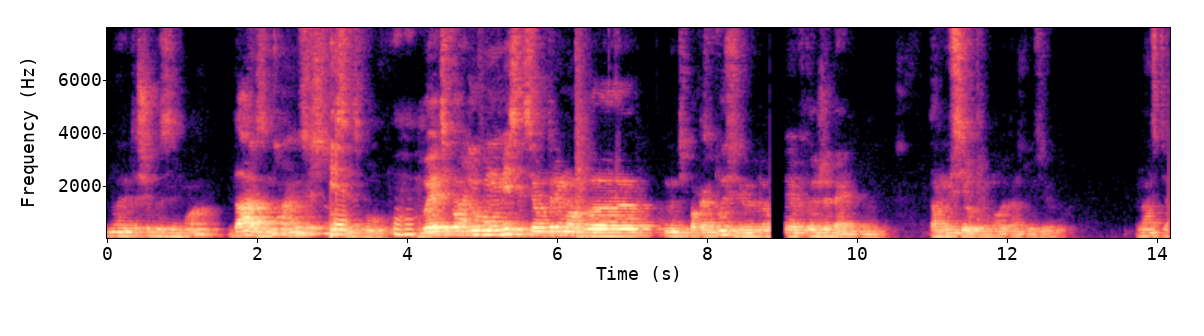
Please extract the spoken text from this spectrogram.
Ну, не те, щоб зима. Так, да, зима, ну це ж місяць був. Угу. Бо я типу, в другому місяці отримав е, ну, типу, контузію е, в той же день. Там ми всі отримали контузію. Настя.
